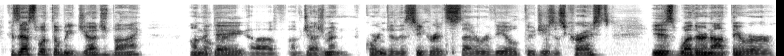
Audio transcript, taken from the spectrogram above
because that's what they'll be judged by on the okay. day of, of judgment, according to the secrets that are revealed through Jesus Christ, is whether or not they were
